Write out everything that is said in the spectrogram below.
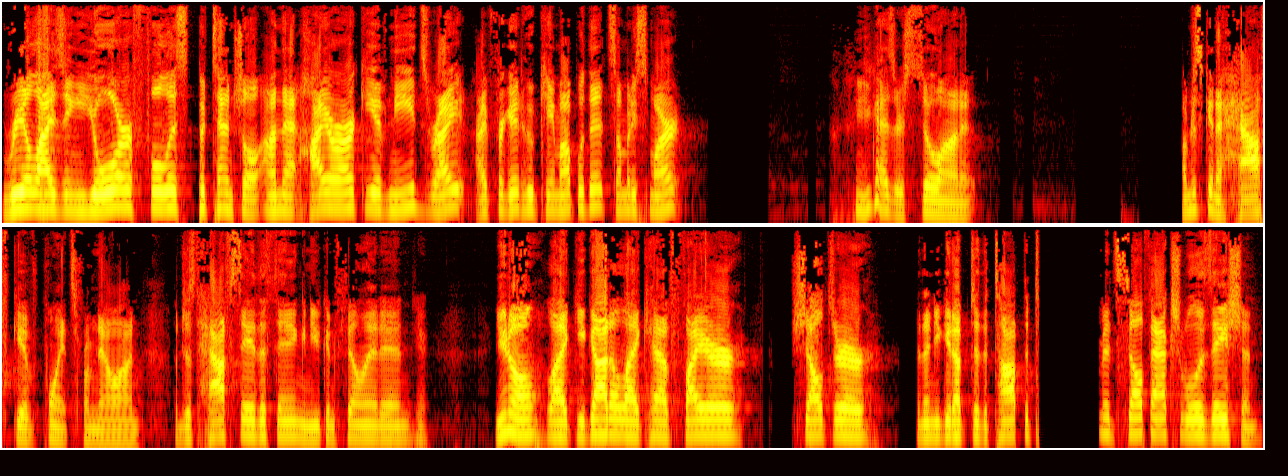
realizing your fullest potential on that hierarchy of needs, right? I forget who came up with it. Somebody smart? You guys are still on it. I'm just going to half give points from now on. I'll just half say the thing and you can fill it in. You know, like you got to like have fire, shelter, and then you get up to the top, the pyramid self-actualization.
